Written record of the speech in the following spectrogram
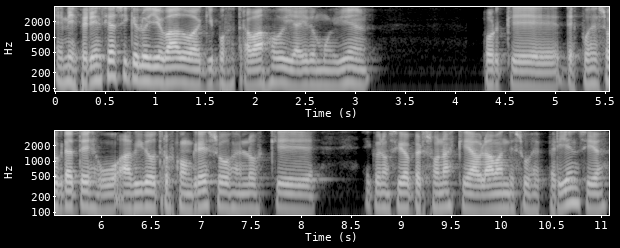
En mi experiencia sí que lo he llevado a equipos de trabajo y ha ido muy bien, porque después de Sócrates ha habido otros congresos en los que he conocido a personas que hablaban de sus experiencias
